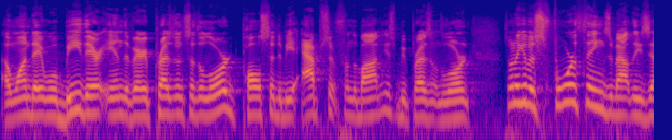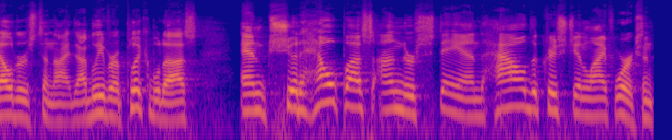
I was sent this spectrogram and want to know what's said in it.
Uh, one day we'll be there in the very presence of the Lord. Paul said to be absent from the body is to be present with the Lord. So I want to give us four things about these elders tonight that I believe are applicable to us and should help us understand how the Christian life works. And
